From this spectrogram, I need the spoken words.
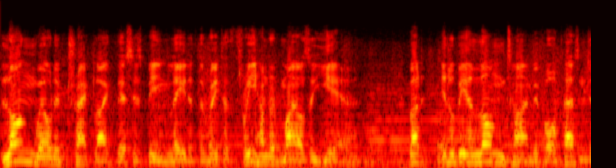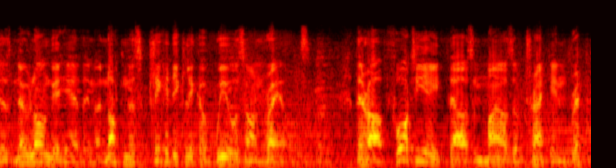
Long welded track like this is being laid at the rate of 300 miles a year. But it'll be a long time before passengers no longer hear the monotonous clickety-click of wheels on rails. There are 48,000 miles of track in Britain.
